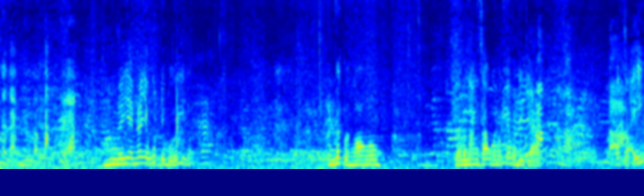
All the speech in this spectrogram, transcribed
Nó làm như là tắt rồi á. Ừ, em nói nhau quýt cho bữa gì đó. Ăn rất là ngon luôn. Rồi mình ăn xong rồi mà cái mình đi chợ. Hết sảy.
